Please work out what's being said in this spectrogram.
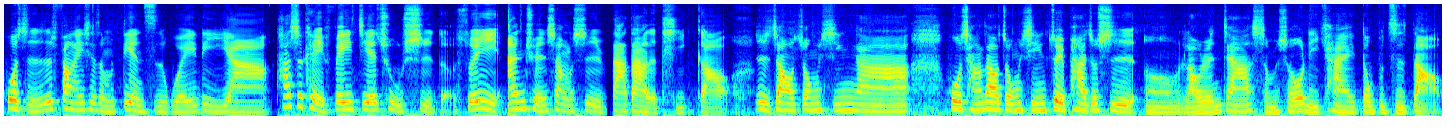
或者是放一些什么电子围篱呀，它是可以非接触式的，所以安全上是大大的提高。日照中心啊，或长照中心最怕就是嗯，老人家什么时候离开都不知道。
